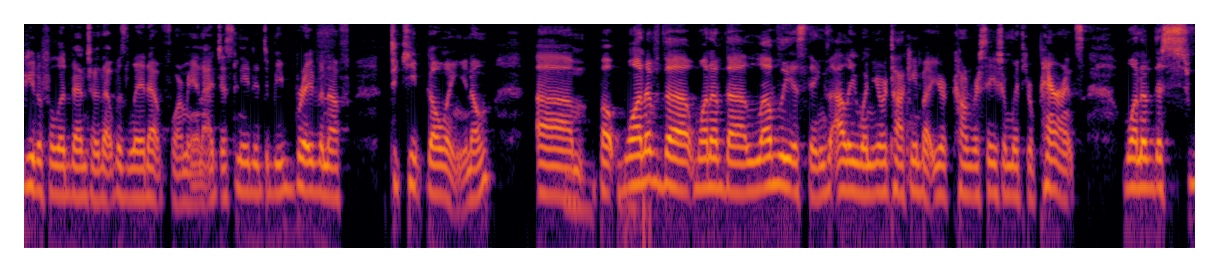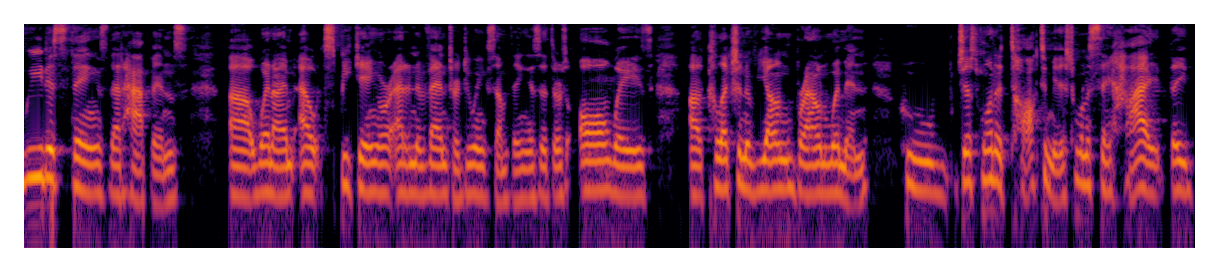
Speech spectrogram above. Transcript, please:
beautiful adventure that was laid out for me, and I just needed to be brave enough to keep going, you know. Um, but one of the one of the loveliest things, Ali, when you were talking about your conversation with your parents, one of the sweetest things that happens uh, when I'm out speaking or at an event or doing something is that there's always a collection of young brown women who just want to talk to me. They just want to say hi. They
